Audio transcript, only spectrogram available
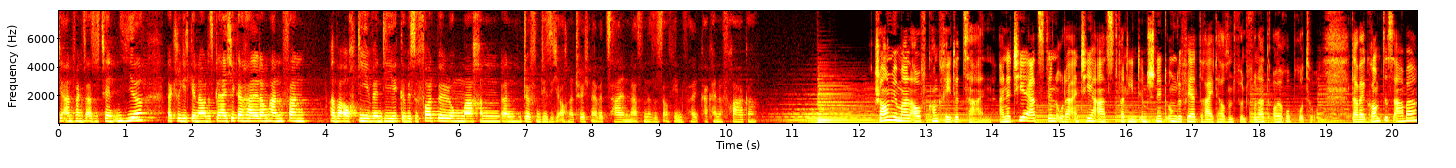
die Anfangsassistenten hier. Da kriege ich genau das gleiche Gehalt am Anfang. Aber auch die, wenn die gewisse Fortbildungen machen, dann dürfen die sich auch natürlich mehr bezahlen lassen. Das ist auf jeden Fall gar keine Frage. Schauen wir mal auf konkrete Zahlen. Eine Tierärztin oder ein Tierarzt verdient im Schnitt ungefähr 3500 Euro brutto. Dabei kommt es aber,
